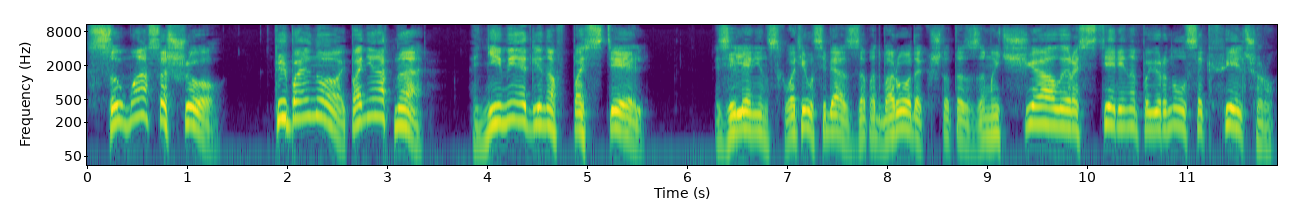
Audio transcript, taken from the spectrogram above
С ума сошел? Ты больной, понятно? Немедленно в постель. Зеленин схватил себя за подбородок, что-то замычал и растерянно повернулся к фельдшеру.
